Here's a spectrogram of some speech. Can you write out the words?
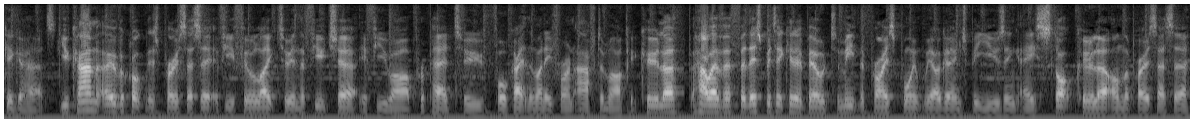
GHz. You can overclock this processor if you feel like to in the future if you are prepared to fork out the money for an aftermarket cooler. However, for this particular build to meet the price point we are going to be using a stock cooler on the processor.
